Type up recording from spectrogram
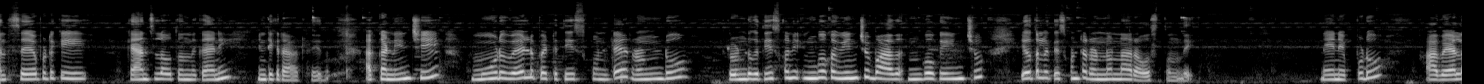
ఎంతసేపటికి క్యాన్సిల్ అవుతుంది కానీ ఇంటికి రావట్లేదు. అక్కడి నుంచి మూడు వేళ్ళు పెట్టి తీసుకుంటే రెండు రెండుకి తీసుకొని ఇంకొక ఇంచు బాధ ఇంకొక ఇంచు యువతలకు తీసుకుంటే రెండున్నర వస్తుంది. నేను ఎప్పుడు ఆ వేళ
